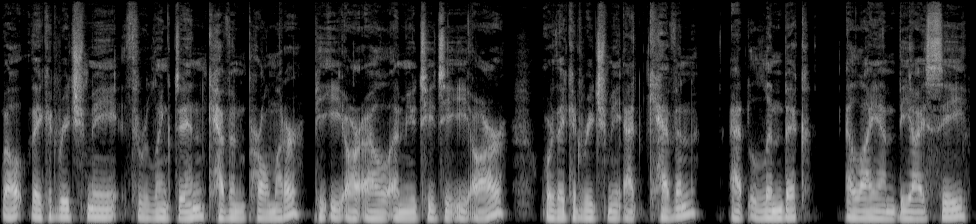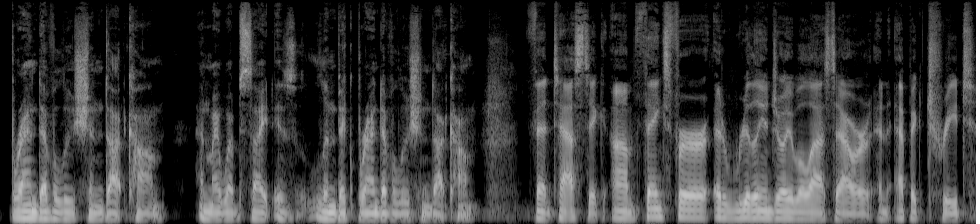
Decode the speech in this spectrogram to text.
Well, they could reach me through LinkedIn, Kevin Perlmutter, P E R L M U T T E R, or they could reach me at Kevin at Limbic, L I M B I C, brandevolution.com. And my website is limbicbrandevolution.com. Fantastic. Um, thanks for a really enjoyable last hour, an epic treat.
